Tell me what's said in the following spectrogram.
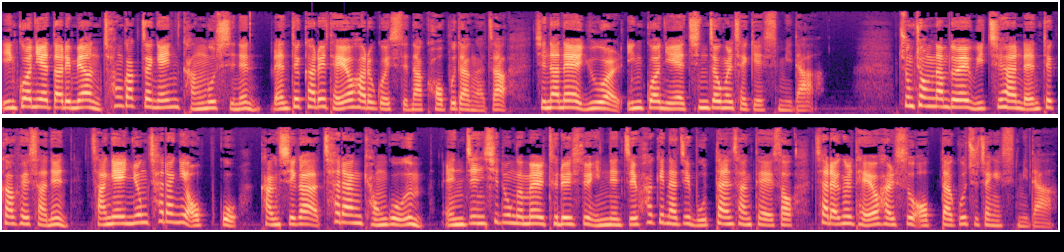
인권위에 따르면 청각장애인 강모 씨는 렌트카를 대여하려고 했으나 거부당하자 지난해 6월 인권위에 진정을 제기했습니다. 충청남도에 위치한 렌트카 회사는 장애인용 차량이 없고 강 씨가 차량 경고음, 엔진 시동음을 들을 수 있는지 확인하지 못한 상태에서 차량을 대여할 수 없다고 주장했습니다.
